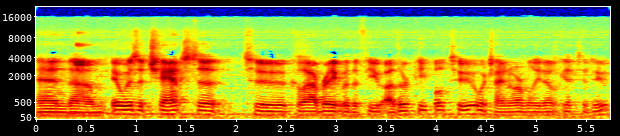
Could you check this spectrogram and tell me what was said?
and um, it was a chance to to collaborate with a few other people too, which I normally don't get to do.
